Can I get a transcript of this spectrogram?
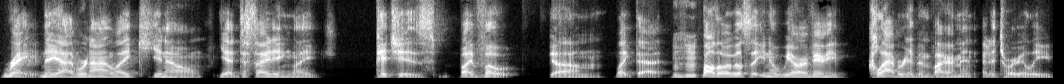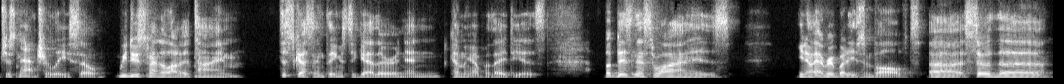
Right. Yeah. We're not like, you know, yeah, deciding like pitches by vote um, like that. Mm-hmm. Although I will say, you know, we are a very collaborative environment editorially, just naturally. So we do spend a lot of time discussing things together and then coming up with ideas. But business wise, you know, everybody's involved. Uh, so the,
